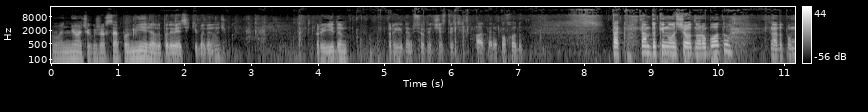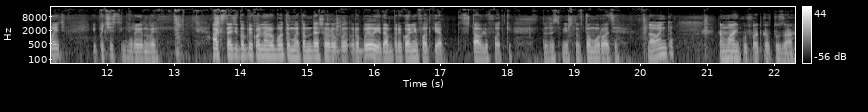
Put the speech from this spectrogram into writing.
Ваньочок, вже все поміряли. Подивіться, який будиночок. Приїдемо приїдем сюди чистити хатери, походу. Так, там докинули ще одну роботу. Треба помити і почистити ринви. А, кстати, то прикольна робота. Ми там дещо робили, і там прикольні фотки. Я вставлю фотки. Дуже смішно в тому році. Да, Ванька? Там Ваньку фоткав туза.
